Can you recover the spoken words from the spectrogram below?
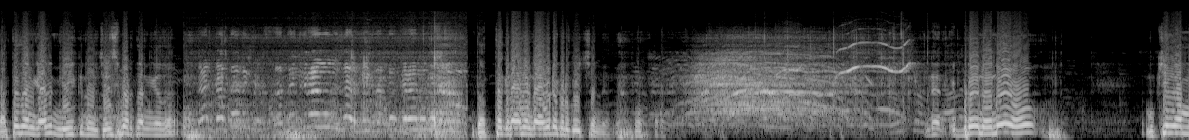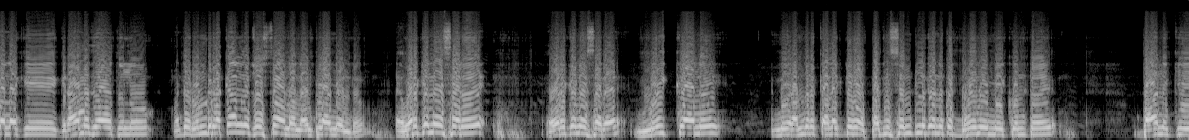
దత్తతని కాదు మీకు నేను చేసి పెడతాను కదా. దత్త గ్రామం కాబట్టి ఇక్కడికి వచ్చాను నేను. అంటే ఇప్పుడు నేను ముఖ్యంగా మనకి గ్రామ దేవతలు అంటే రెండు రకాలుగా చూస్తా ఉన్నాను ఎంప్లాయ్మెంట్ ఎవరికైనా సరే ఎవరికైనా సరే మీకు కానీ మీరందరూ కలెక్ట్గా పది సెంట్లు కనుక భూమి మీకుంటే దానికి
